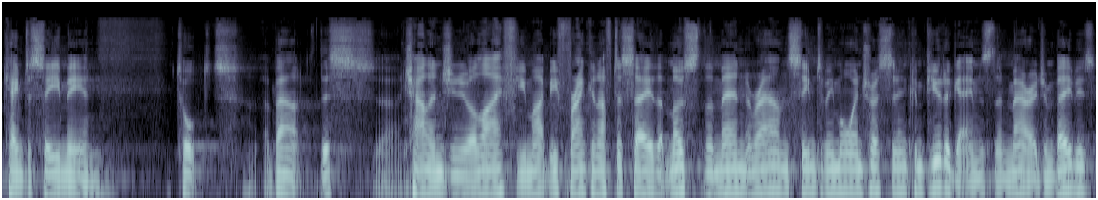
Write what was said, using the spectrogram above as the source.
came to see me and talked about this uh, challenge in your life, you might be frank enough to say that most of the men around seem to be more interested in computer games than marriage and babies.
